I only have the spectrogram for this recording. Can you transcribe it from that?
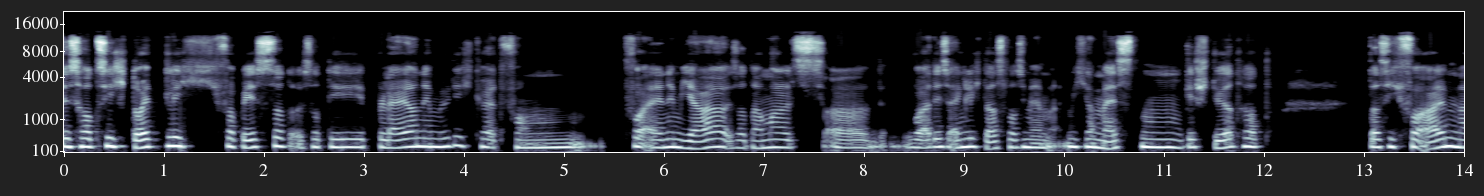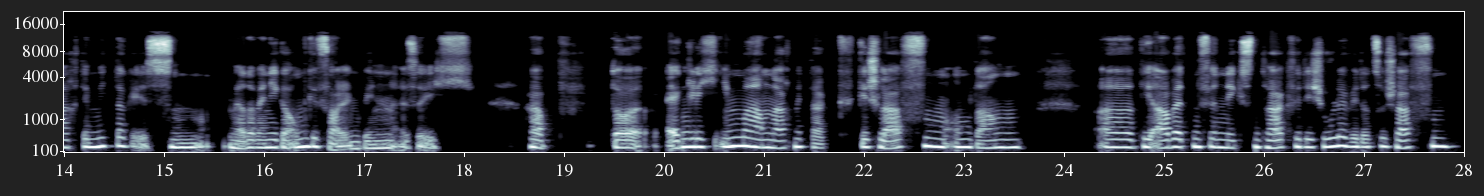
Das hat sich deutlich verbessert. Also die bleierne Müdigkeit von vor einem Jahr, also damals äh, war das eigentlich das, was mich, mich am meisten gestört hat dass ich vor allem nach dem Mittagessen mehr oder weniger umgefallen bin. Also ich habe da eigentlich immer am Nachmittag geschlafen, um dann äh, die Arbeiten für den nächsten Tag, für die Schule wieder zu schaffen,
